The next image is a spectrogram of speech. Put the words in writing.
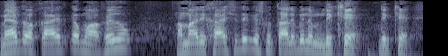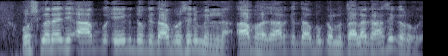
میں تو عقائد کا محافظ ہوں۔ ہماری خواہش ہوتی ہے کہ اس کو طالب علم لکھیں لکھیں۔ اس کو رہے جی آپ کو ایک دو کتابوں سے نہیں ملنا، آپ ہزار کتابوں کا مطالعہ کہاں سے کرو گے؟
